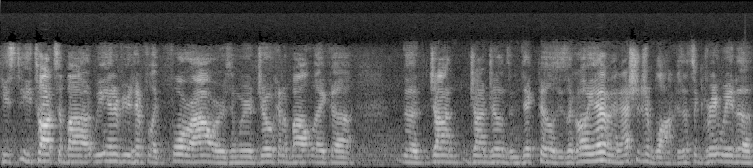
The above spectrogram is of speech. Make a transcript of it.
He's, he talks about we interviewed him for like four hours and we were joking about like uh, the John Jon Jones and dick pills. He's like, oh yeah, man, estrogen blockers. That's a great way to,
